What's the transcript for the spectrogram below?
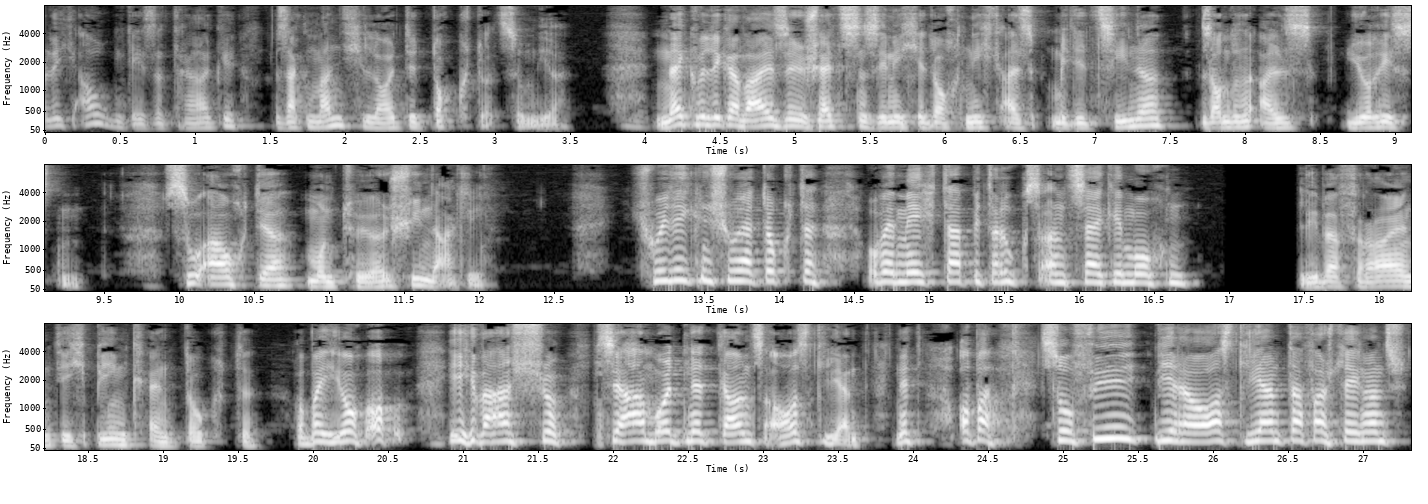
Weil ich Augengläser trage, sagen manche Leute Doktor zu mir. Merkwürdigerweise schätzen sie mich jedoch nicht als Mediziner, sondern als Juristen. So auch der Monteur Schinagel. Entschuldigen schon, Herr Doktor, ob er möchte eine Betrugsanzeige machen? Lieber Freund, ich bin kein Doktor. Aber ja, ich weiß schon, Sie haben halt nicht ganz ausgelernt, nicht? Aber so viel wie er ausgelernt, da verstehen Sie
